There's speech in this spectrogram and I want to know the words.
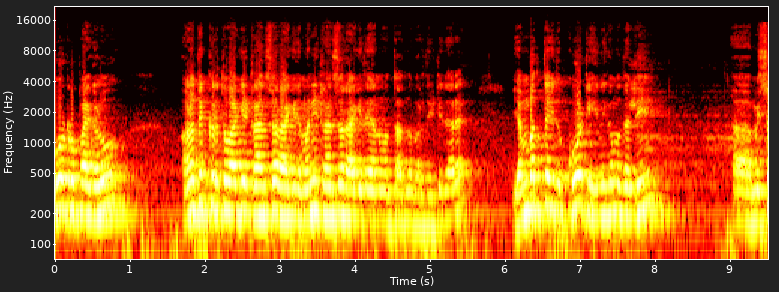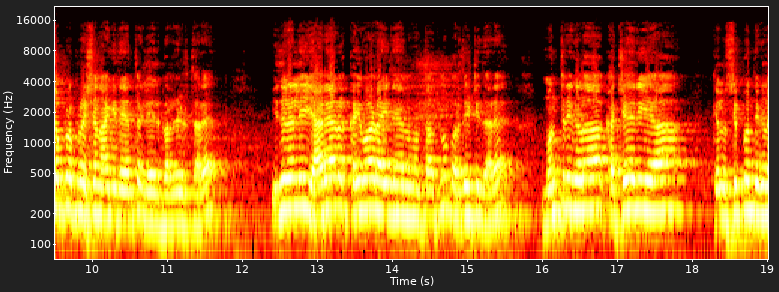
ಕೋಟಿ ರೂಪಾಯಿಗಳು ಅನಧಿಕೃತವಾಗಿ ಟ್ರಾನ್ಸ್ಫರ್ ಆಗಿದೆ, ಮನಿ ಟ್ರಾನ್ಸ್ಫರ್ ಆಗಿದೆ ಅನ್ನುವಂಥದ್ದನ್ನು ಬರೆದಿಟ್ಟಿದ್ದಾರೆ. ಎಂಬತ್ತೈದು ಕೋಟಿ ನಿಗಮದಲ್ಲಿ ಮಿಸ್ಅಪ್ರೋಪ್ರೇಷನ್ ಆಗಿದೆ ಅಂತ ಹೇಳಿ ಬರೆದಿರ್ತಾರೆ. ಇದರಲ್ಲಿ ಯಾರ್ಯಾರ ಕೈವಾಡ ಇದೆ ಅನ್ನುವಂಥದ್ದನ್ನು ಬರೆದಿಟ್ಟಿದ್ದಾರೆ. ಮಂತ್ರಿಗಳ, ಕಚೇರಿಯ ಕೆಲವು ಸಿಬ್ಬಂದಿಗಳ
